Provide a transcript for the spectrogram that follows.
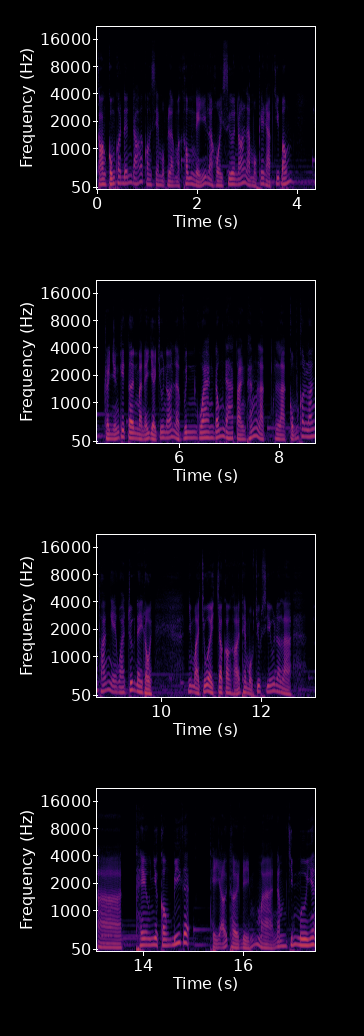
Con cũng có đến đó con xem một lần mà không nghĩ là hồi xưa nó là một cái rạp chiếu bóng rồi những cái tên mà nãy giờ chú nói là Vinh Quang, Đống Đa, Toàn Thắng là là cũng có loáng thoáng nghe qua trước đây rồi. Nhưng mà chú ơi cho con hỏi thêm một chút xíu đó là à, theo như con biết á thì ở thời điểm mà năm 90 á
